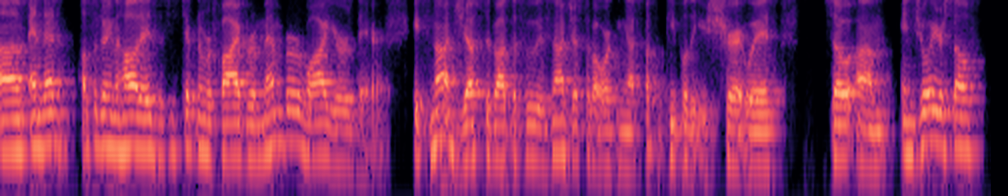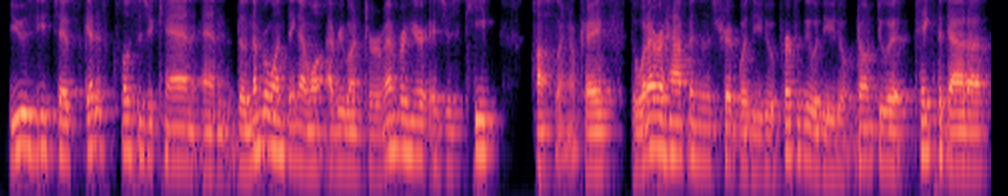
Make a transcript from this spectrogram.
Um, and then also during the holidays, this is tip number five. Remember why you're there. It's not just about the food. It's not just about working out. It's about the people that you share it with. So um, enjoy yourself, use these tips, get as close as you can. And the number one thing I want everyone to remember here is just keep hustling. Okay. So whatever happens in this trip, whether you do it perfectly, whether you don't, don't do it, take the data,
